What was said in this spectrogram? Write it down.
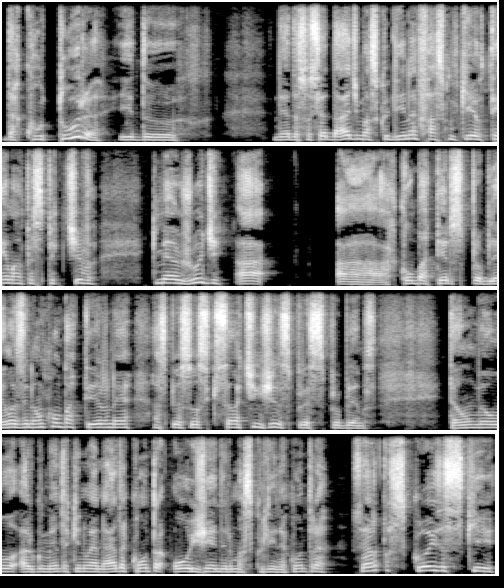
da cultura e do, né, da sociedade masculina, faz com que eu tenha uma perspectiva que me ajude a, a combater os problemas e não combater né, as pessoas que são atingidas por esses problemas. Então, meu argumento aqui não é nada contra o gênero masculino, é contra certas coisas que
